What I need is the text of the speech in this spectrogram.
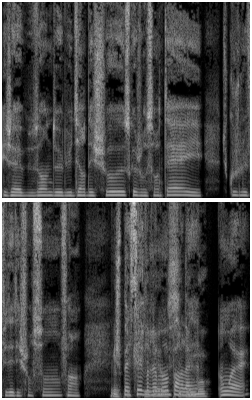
et j'avais besoin de lui dire des choses que je ressentais et du coup je lui faisais des chansons enfin je passais vraiment par la mots. ouais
